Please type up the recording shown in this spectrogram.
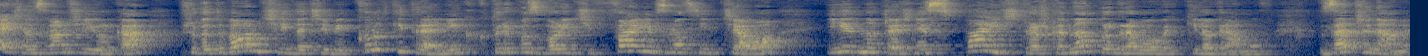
Cześć, nazywam się Julka. Przygotowałam dzisiaj dla Ciebie krótki trening, który pozwoli Ci fajnie wzmocnić ciało i jednocześnie spalić troszkę nadprogramowych kilogramów. Zaczynamy.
